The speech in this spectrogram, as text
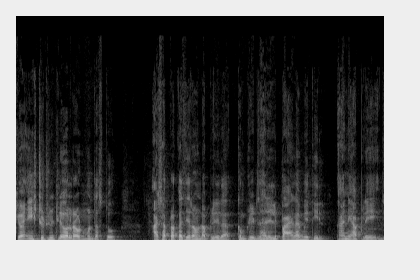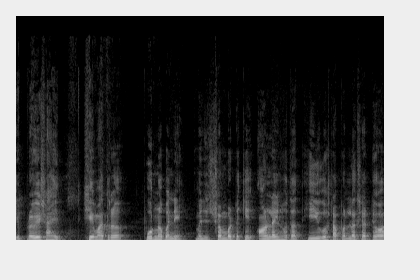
किंवा इन्स्टिट्यूट लेवल राऊंड म्हणत असतो अशा प्रकारचे राऊंड आपल्याला कंप्लीट झालेले पाहायला मिळतील आणि आपले जे प्रवेश आहेत हे मात्र पूर्णपणे म्हणजे शंभर टक्के ऑनलाईन होतात. ही गोष्ट आपण लक्षात ठेवा.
